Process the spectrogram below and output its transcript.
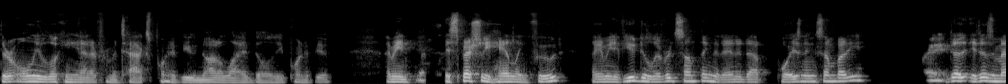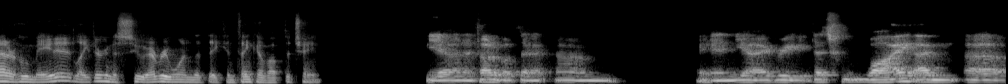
They're only looking at it from a tax point of view, not a liability point of view. I mean, yes. especially handling food. I mean, if you delivered something that ended up poisoning somebody, Right. It, does, it doesn't matter who made it. Like they're going to sue everyone that they can think of up the chain. Yeah, and I thought about that. Um, and yeah, I agree. That's why I'm, uh,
